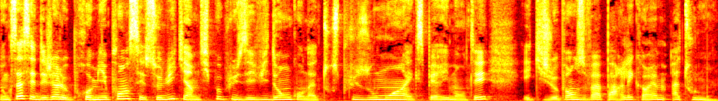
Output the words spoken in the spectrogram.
Donc ça c'est déjà le premier point, c'est celui qui est un petit peu plus évident qu'on a tous plus ou moins expérimenté et qui je pense va parler quand même à tout le monde.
